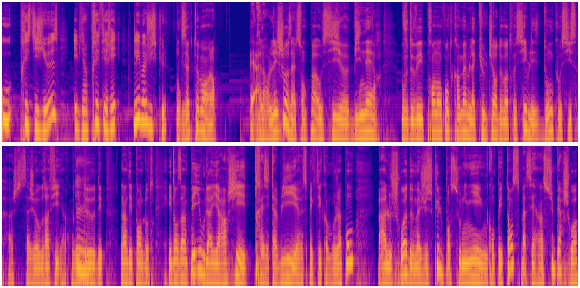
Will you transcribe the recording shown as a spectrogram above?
ou prestigieuse, eh bien, préférer les majuscules. Exactement. Alors, alors les choses, elles sont pas aussi euh, binaires. Vous devez prendre en compte quand même la culture de votre cible et donc aussi sa, géographie. Hein. Les mhm. deux, l'un dépend de l'autre. Et dans un pays où la hiérarchie est très établie et respectée comme au Japon, bah, le choix de majuscule pour souligner une compétence, bah, c'est un super choix.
